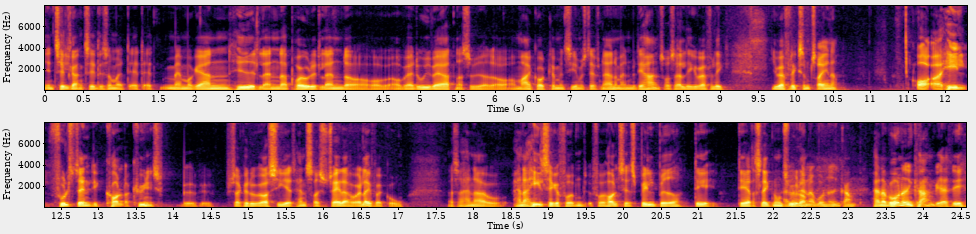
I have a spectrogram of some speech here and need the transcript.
en tilgang til det, som at, at, at man må gerne hedde et eller andet, og prøve et eller andet, og, og, og være ude i verden og så videre, og, og meget godt kan man sige med Steffen Ernemann, men det har han trods alt ikke, i hvert fald ikke, i hvert fald ikke som træner. Og, og helt fuldstændig koldt og kynisk, øh, øh, så kan du jo også sige, at hans resultater har jo heller ikke været gode. Altså han har jo han har helt sikkert fået, dem, fået hold til at spille bedre. Det, det er der slet ikke nogen tvivl Han, om. han har vundet en kamp. Han har vundet en kamp, ja, det,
